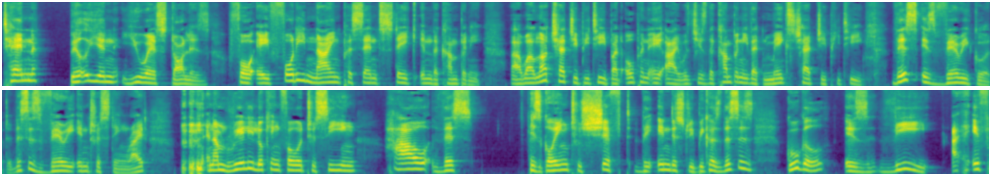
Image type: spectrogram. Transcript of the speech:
ten billion US dollars for a 49% stake in the company. Uh, well, not ChatGPT, but OpenAI, which is the company that makes ChatGPT. This is very good. This is very interesting, right? and I'm really looking forward to seeing how this is going to shift the industry because this is Google is the if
